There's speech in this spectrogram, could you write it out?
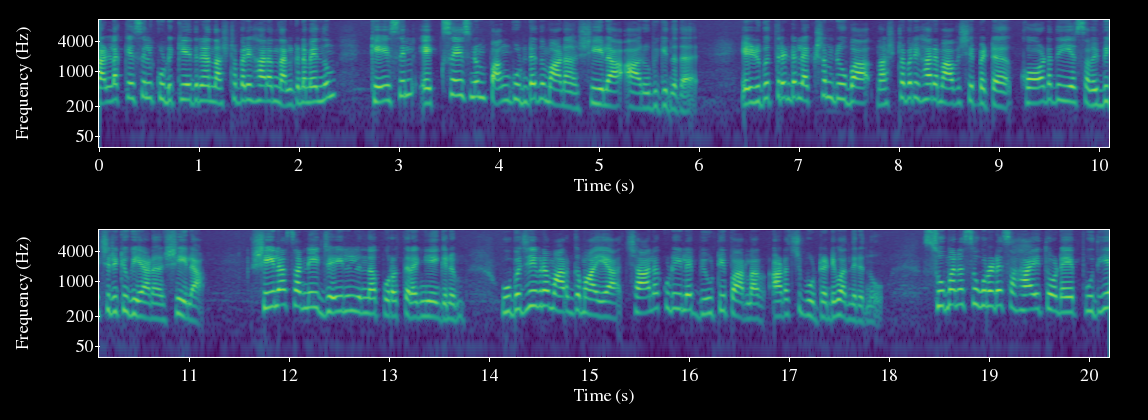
കള്ളക്കേസിൽ കുടുക്കിയതിന് നഷ്ടപരിഹാരം നൽകണമെന്നും കേസിൽ എക്സൈസിനും പങ്കുണ്ടെന്നുമാണ് ഷീല ആരോപിക്കുന്നത്. എഴുപത്തിരണ്ട് ലക്ഷം രൂപ നഷ്ടപരിഹാരം ആവശ്യപ്പെട്ട് കോടതിയെ സമീപിച്ചിരിക്കുകയാണ് ഷീല. ഷീല സണ്ണി ജയിലിൽ നിന്ന് പുറത്തിറങ്ങിയെങ്കിലും ഉപജീവന മാർഗമായ ചാലക്കുടിയിലെ ബ്യൂട്ടി പാർലർ അടച്ചുപൂട്ടേണ്ടി വന്നിരുന്നു. സുമനസ്സുകളുടെ സഹായത്തോടെ പുതിയ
